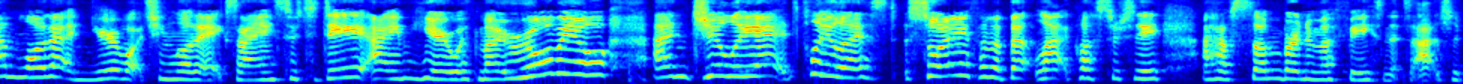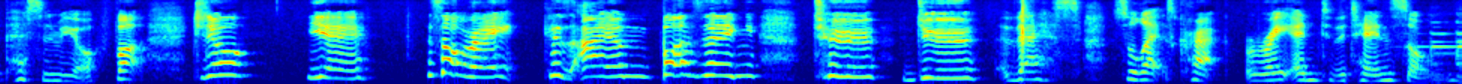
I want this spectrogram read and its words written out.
I'm Laura and you're watching lauraxannie. So today I'm here with my Romeo and Juliet playlist. Sorry if I'm a bit lackluster today. I have sunburn in my face and it's actually pissing me off. But do you know, yeah, it's alright because I am buzzing to do this. So let's crack right into the 10 songs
